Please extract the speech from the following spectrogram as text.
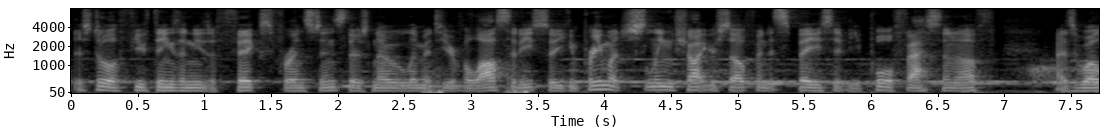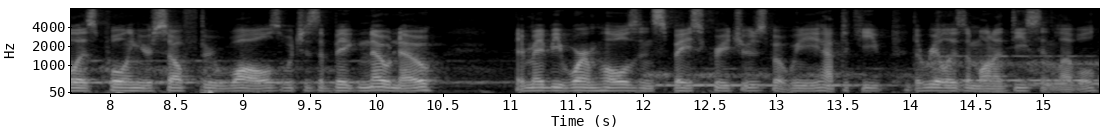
There's still a few things I need to fix. For instance, there's no limit to your velocity, so you can pretty much slingshot yourself into space if you pull fast enough, as well as pulling yourself through walls, which is a big no-no. There may be wormholes and space creatures, but we have to keep the realism on a decent level.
